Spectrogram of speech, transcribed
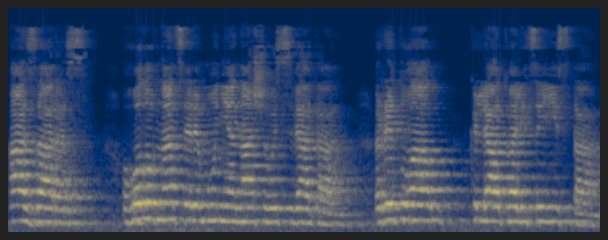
А зараз головна церемонія нашого свята ритуал клятва ліцеїста.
